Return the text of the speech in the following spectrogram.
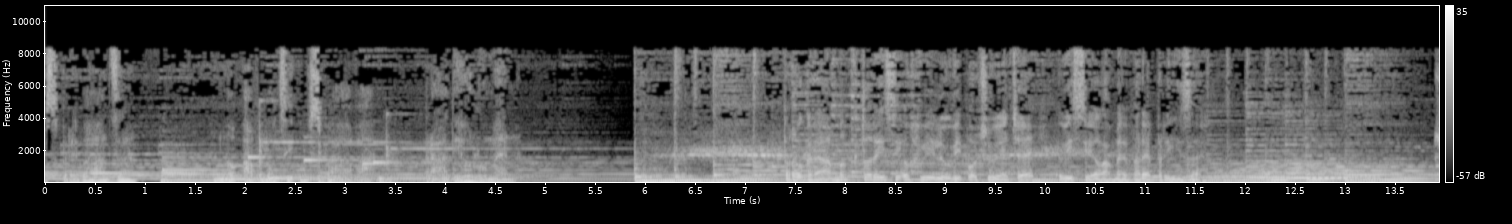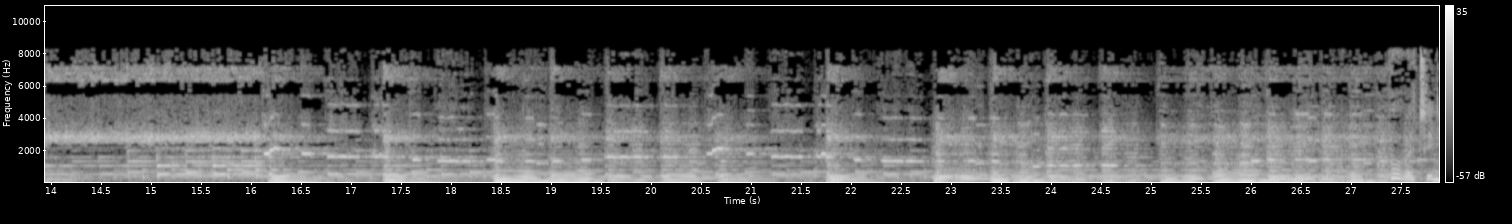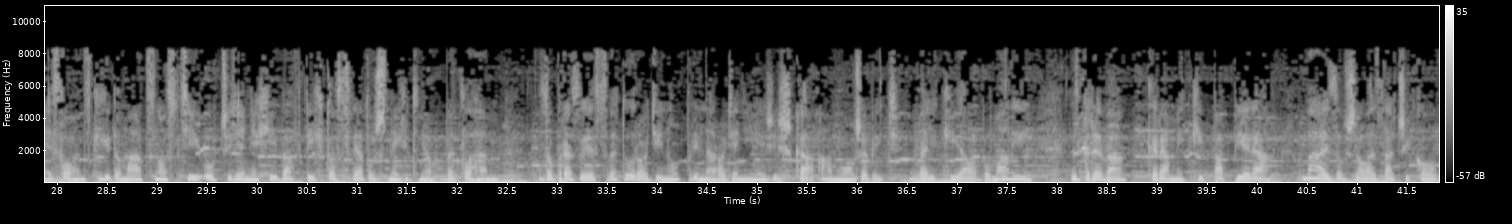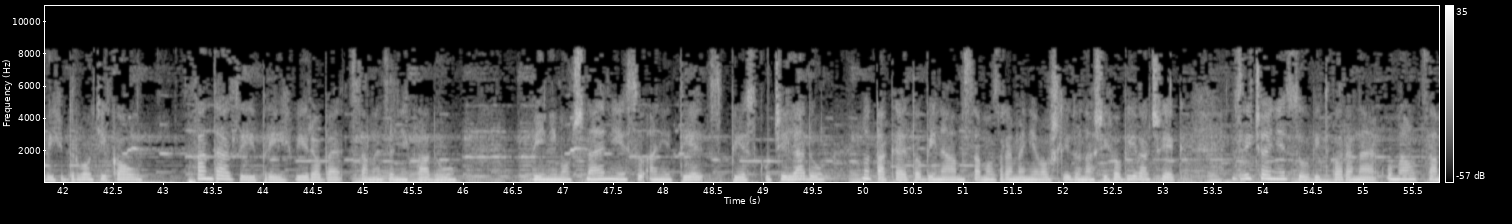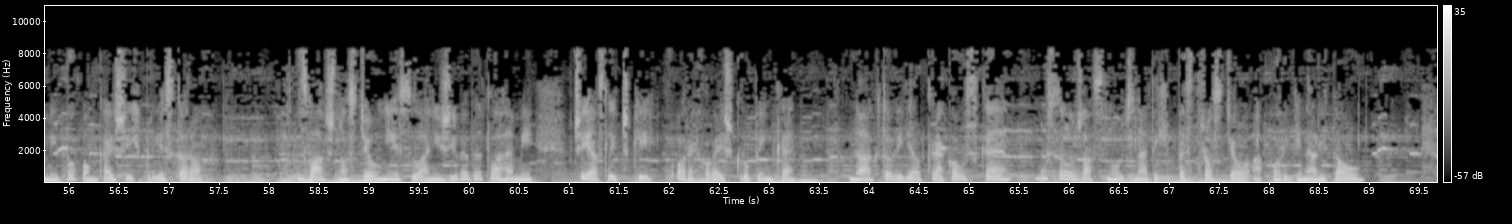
sprevádza, no a v noci uspáva. Rádio Lumen. Program, ktorý si o chvíľu vypočujete, vysielame v repríze. Slovenských domácností určite nechýba v týchto sviatočných dňoch Betlehem. Zobrazuje svetú rodinu pri narodení Ježiška a môže byť veľký alebo malý, z dreva, keramiky, papiera, ba aj zo železa či kovových drôtikov. Fantázii pri ich výrobe sa medze nekladú. Výnimočné nie sú ani tie z piesku či ľadu, no takéto by nám samozrejme nevošli do našich obývačiek. Zvyčajne sú vytvorené umelcami vo vonkajších priestoroch. Zvláštnosťou nie sú ani živé betlehemy či jasličky v orechovej škrupinke. No a kto videl krakovské, musel žasnúť nad ich pestrosťou a originalitou.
